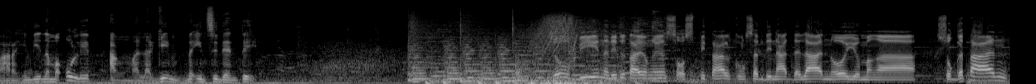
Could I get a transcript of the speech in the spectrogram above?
para hindi na maulit ang malagim na insidente. Jovi, nandito tayo ngayon sa ospital kung saan dinadala no, yung mga sugatan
